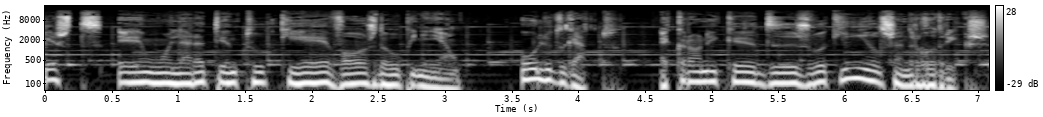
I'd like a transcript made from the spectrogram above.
Este é um olhar atento que é a voz da opinião. Olho de Gato, a crónica de Joaquim Alexandre Rodrigues.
